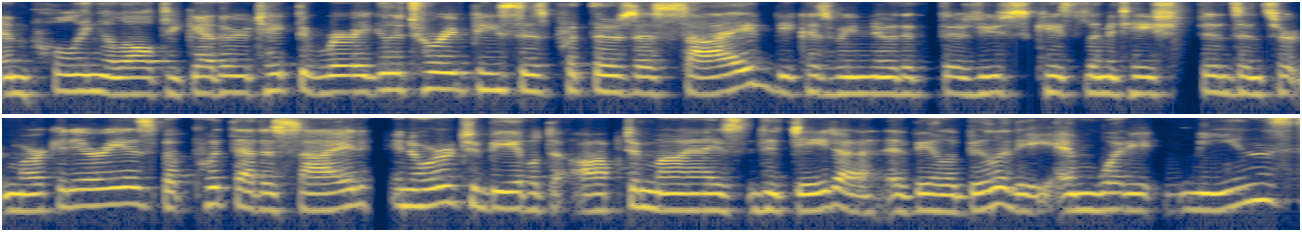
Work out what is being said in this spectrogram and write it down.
and pulling it all together. Take the regulatory pieces, put those aside because we know that there's use case limitations in certain market areas, but put that aside in order to be able to optimize the data availability and what it means.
